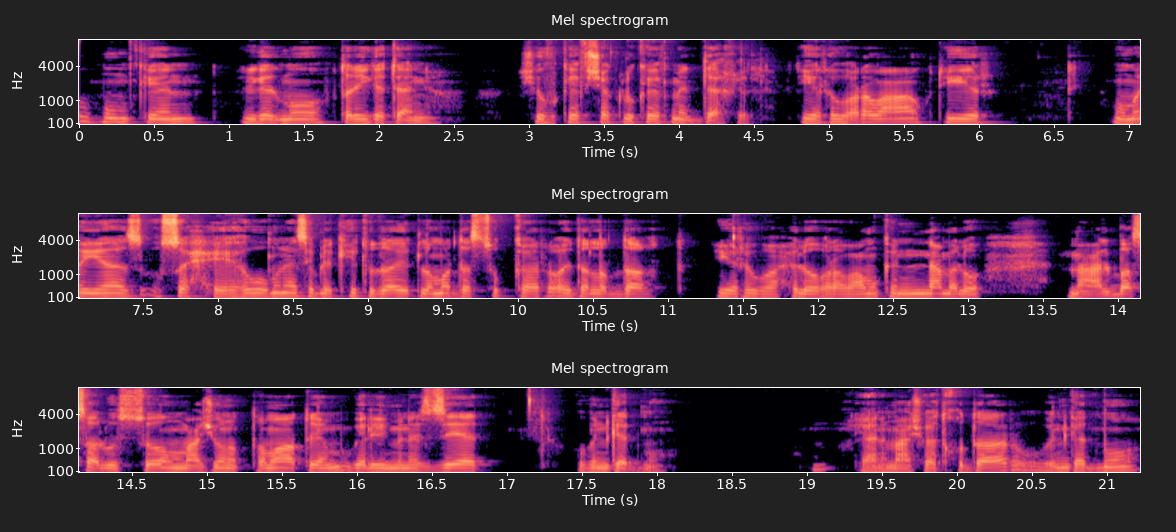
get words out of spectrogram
وممكن نقدمه بطريقة تانية. شوفوا كيف شكله كيف من الداخل. كتير هو روعة وكتير مميز وصحي هو مناسب للكيتو دايت لمرضى السكر وأيضا للضغط. كتير هو حلو وروعة. ممكن نعمله مع البصل والثوم ومعجون الطماطم وقليل من الزيت وبنقدمه. يعني مع شوية خضار وبنقدمه.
